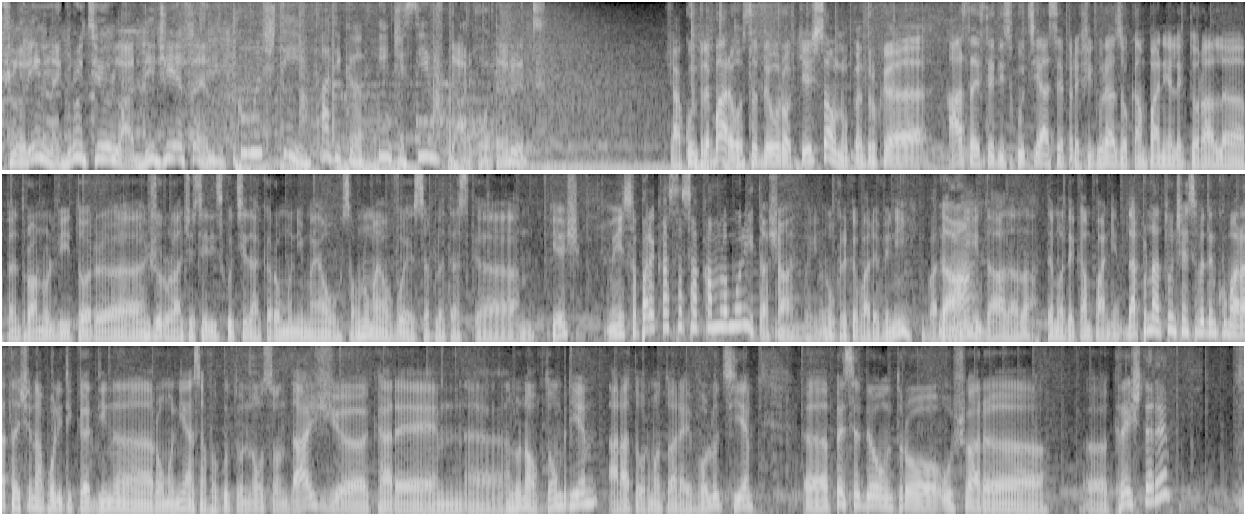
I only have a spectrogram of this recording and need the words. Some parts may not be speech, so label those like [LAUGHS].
Florin Negruțiu la DGFM. Cum îl știi? Adică incisiv, dar hotărât. Și acum întrebare, 100 de euro cash sau nu? Pentru că asta este discuția, se prefigurează o campanie electorală pentru anul viitor în jurul acestei discuții dacă românii mai au sau nu mai au voie să plătească cash. Mi se pare că asta s-a cam lămurit așa. Băi, nu cred că va reveni. Va Da? reveni, da, da, da, temă de campanie. Dar până atunci hai să vedem cum arată scena politică din uh, România. S-a făcut un nou sondaj uh, care uh, în luna octombrie arată următoarea evoluție. Uh, PSD-ul într-o ușoară uh, creștere,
